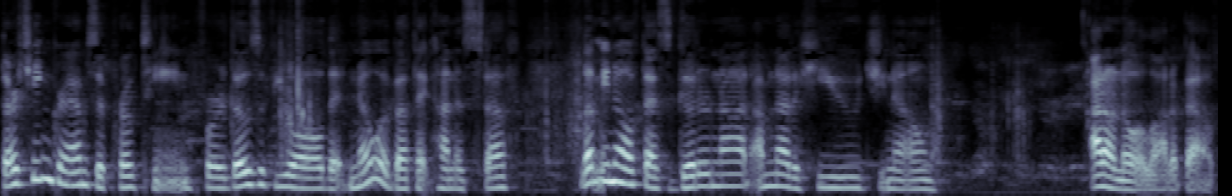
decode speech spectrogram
13 grams of protein. For those of you all that know about that kind of stuff, let me know if that's good or not. I'm not a huge, you know, I don't know a lot about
